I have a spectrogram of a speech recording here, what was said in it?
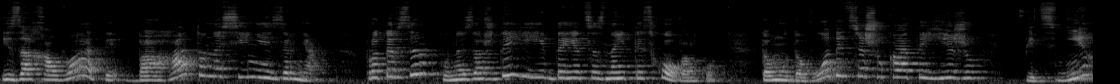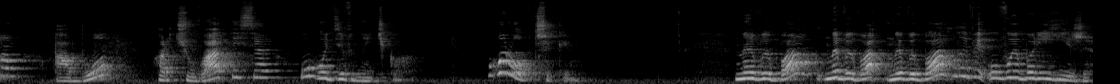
і заховати багато насіння і зернят. Проте взимку не завжди їй вдається знайти схованку, тому доводиться шукати їжу під снігом або харчуватися у годівничках. Горобчики. Невибагливі у виборі їжі,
